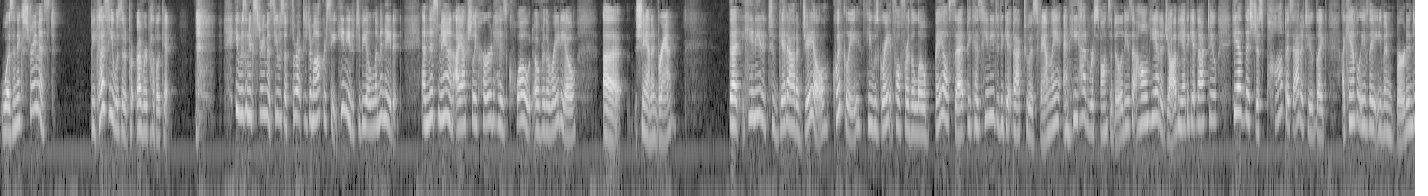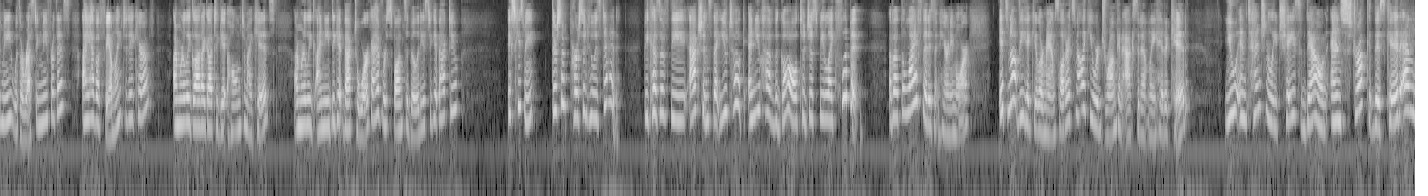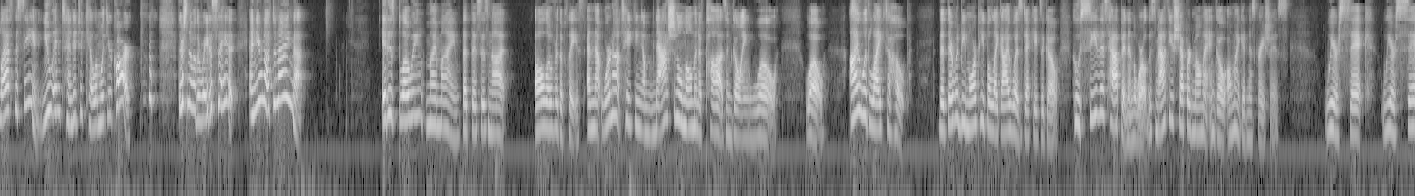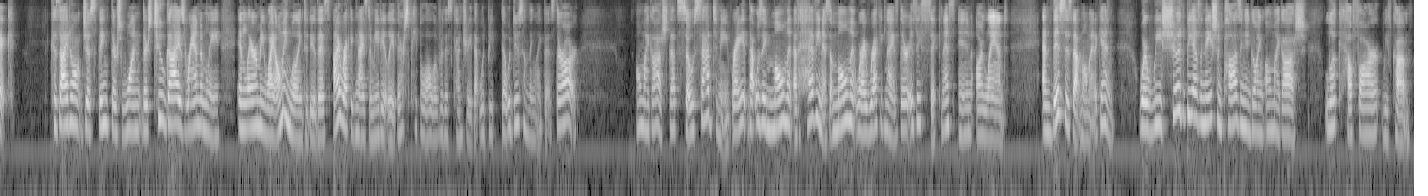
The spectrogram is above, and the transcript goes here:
was an extremist because he was a, a Republican. he was an extremist. He was a threat to democracy. He needed to be eliminated. And this man, I actually heard his quote over the radio, uh, Shannon Brandt, that he needed to get out of jail quickly. He was grateful for the low bail set because he needed to get back to his family and he had responsibilities at home. He had a job he had to get back to. He had this just pompous attitude like, I can't believe they even burdened me with arresting me for this. I have a family to take care of. I'm really glad I got to get home to my kids. I'm really, I need to get back to work. I have responsibilities to get back to. Excuse me, there's a person who is dead because of the actions that you took. And you have the gall to just be like flippant about the life that isn't here anymore. It's not vehicular manslaughter. It's not like you were drunk and accidentally hit a kid. You intentionally chased down and struck this kid and left the scene. You intended to kill him with your car. There's no other way to say it. And you're not denying that. It is blowing my mind that this is not all over the place and that we're not taking a national moment of pause and going, whoa, whoa. I would like to hope that there would be more people like I was decades ago who see this happen in the world, this Matthew Shepard moment, and go, oh my goodness gracious, we are sick. We are sick. Because I don't just think there's one, there's two guys randomly in Laramie, Wyoming willing to do this. I recognized immediately there's people all over this country that would be that would do something like this. There are oh my gosh, that's so sad to me, right? That was a moment of heaviness, a moment where I recognized there is a sickness in our land. And this is that moment, again, where we should be as a nation pausing and going, oh my gosh, look how far we've come.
